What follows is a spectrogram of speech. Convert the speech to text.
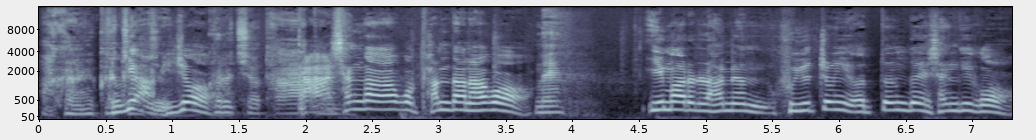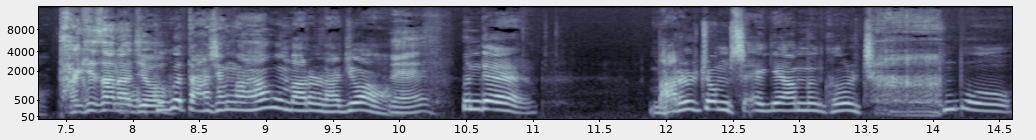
아, 그래, 그게 아니죠. 그렇죠. 다. 다 생각하고 판단하고 네. 이 말을 하면 후유증이 어떤 거에 생기고 다 계산하죠. 그거 다 생각하고 말을 하죠. 네. 근데 말을 좀 세게 하면 그걸 전부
